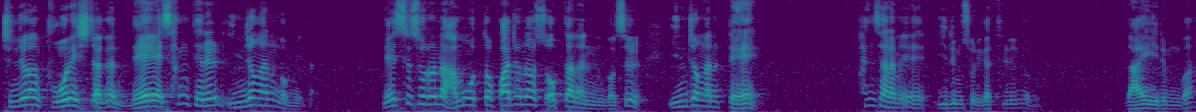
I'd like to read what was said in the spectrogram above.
진정한 구원의 시작은 내 상태를 인정하는 겁니다. 내 스스로는 아무것도 빠져나올 수 없다는 것을 인정할 때한 사람의 이름 소리가 들리는 겁니다. 나의 이름과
